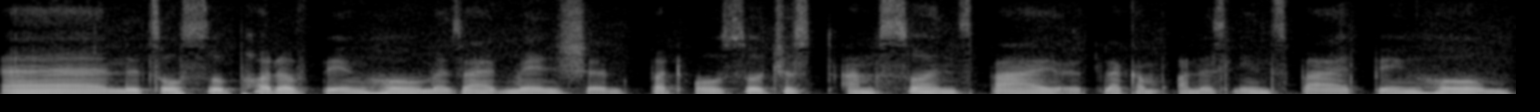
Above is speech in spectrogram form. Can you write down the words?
And it's also part of being home, as I had mentioned, but also just I'm so inspired. Like, I'm honestly inspired being home,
